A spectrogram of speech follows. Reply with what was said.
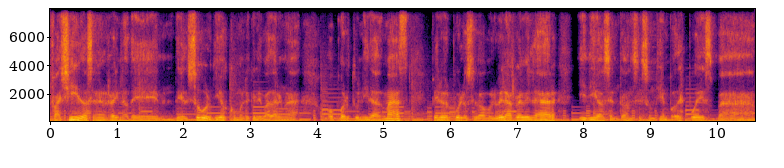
fallidos en el reino del sur, Dios como el que le va a dar una oportunidad más, pero el pueblo se va a volver a rebelar y Dios entonces un tiempo después va,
